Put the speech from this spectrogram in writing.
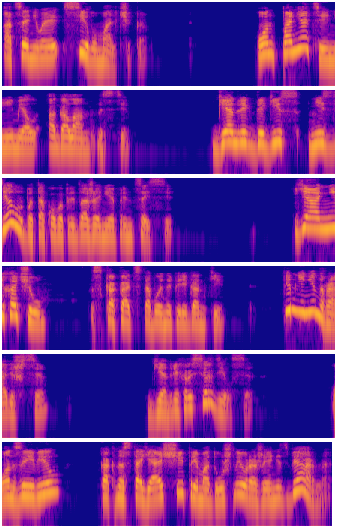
оценивая силу мальчика. Он понятия не имел о галантности. Генрих де Гис не сделал бы такого предложения принцессе. «Я не хочу скакать с тобой на перегонки. Ты мне не нравишься». Генрих рассердился. Он заявил, как настоящий прямодушный уроженец Биарна.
